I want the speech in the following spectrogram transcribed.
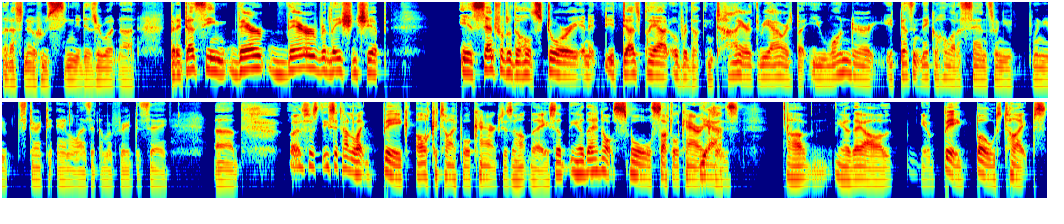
let us know whose scene it is or whatnot. But it does seem their their relationship is central to the whole story, and it, it does play out over the entire three hours. But you wonder, it doesn't make a whole lot of sense when you when you start to analyze it. I'm afraid to say. Uh, Well, it's just these are kind of like big archetypal characters, aren't they? So you know they're not small, subtle characters. Um, you know they are you know big, bold types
